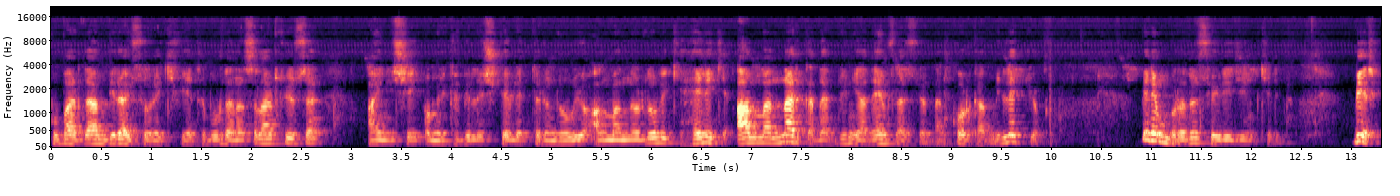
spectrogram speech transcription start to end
bu bardağın bir ay sonraki fiyatı burada nasıl artıyorsa aynı şey Amerika Birleşik Devletleri'nde oluyor, Almanlarda oluyor ki hele ki Almanlar kadar dünyada enflasyondan korkan millet yok. Benim burada söyleyeceğim kelime. Bir,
